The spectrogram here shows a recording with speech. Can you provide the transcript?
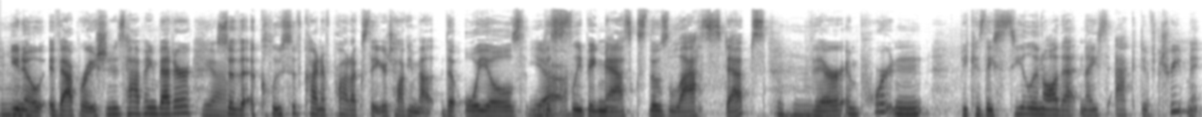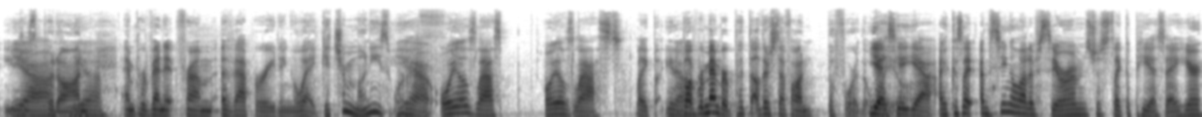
You know, evaporation is happening better. Yeah. So the occlusive kind of products that you're talking about, the oils, the Yeah. Mm-hmm. sleeping masks, those last steps, they're important because they seal in all that nice active treatment you Yeah, just put on yeah. and prevent it from evaporating away. Get your money's worth. yeah, oils last. Oils last. Like you know. But remember, put the other stuff on before the yes, oil. yeah, yeah. Because I'm seeing a lot of serums, just like a PSA here.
